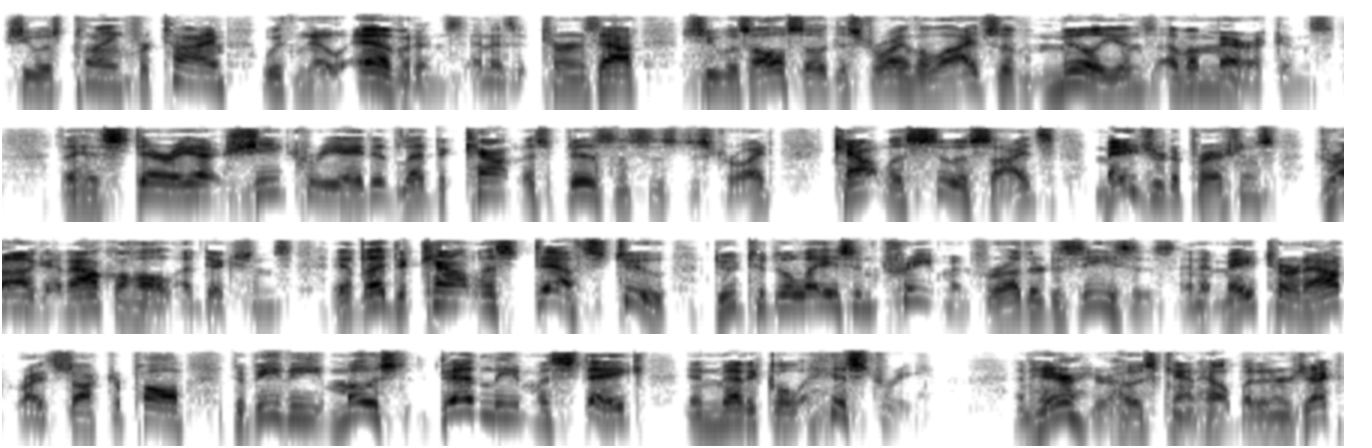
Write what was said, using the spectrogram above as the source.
she was playing for time with no evidence. And as it turns out, she was also destroying the lives of millions of Americans. The hysteria she created led to countless businesses destroyed, countless suicides, major depressions, drug and alcohol addictions. It led to countless deaths too, due to delays in treatment for other diseases. And it may turn out, writes Dr. Paul, to be the most deadly mistake in medical history. And here, your host can't help but interject.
